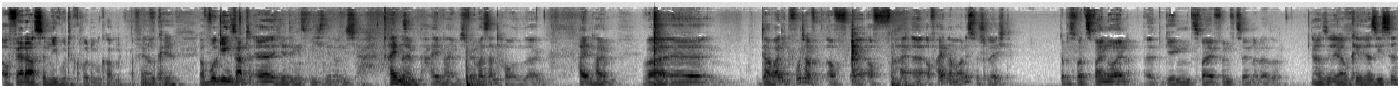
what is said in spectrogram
auf Werder hast du nie gute Quoten bekommen. Auf jeden Ja, okay. Fall. Obwohl gegen Sand, äh, hier Dings, wie hieß die noch nicht? Ach, Heidenheim. Heidenheim. Ich will immer Sandhausen sagen. Heidenheim war, äh, da war die Quote auf, auf, äh, auf, äh, auf Heidenheim auch nicht so schlecht. Ich glaube, es war 2,9 äh, gegen 2,15 oder so. Also, ja, okay, da siehst du.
